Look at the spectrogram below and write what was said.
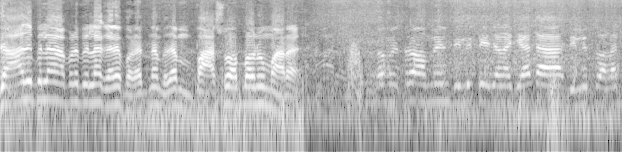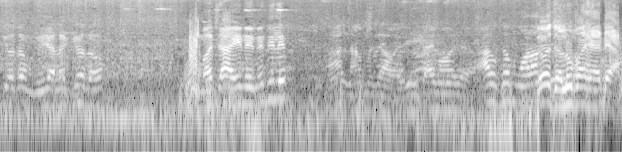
જહાજ પેલા આપણે પેલા ઘરે ભરતને બધા પાછો આપવાનું મારે. તો મિત્રો અમે દિલીપ બે જણા ગયા હતા. દિલીપ તો અલગ ગયો હતો હું અલગ ગયો હતો. મજા આવી નહીં ને દિલીપ? જો જલુભાઈ હેડ્યા.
